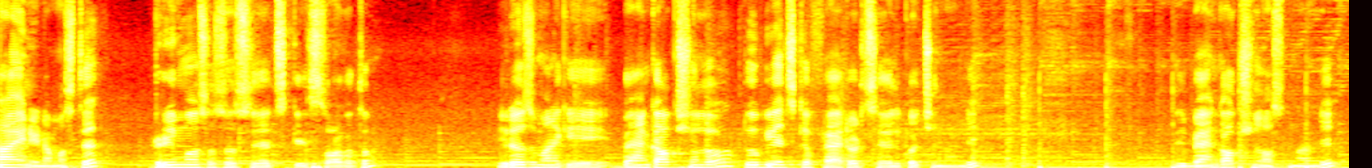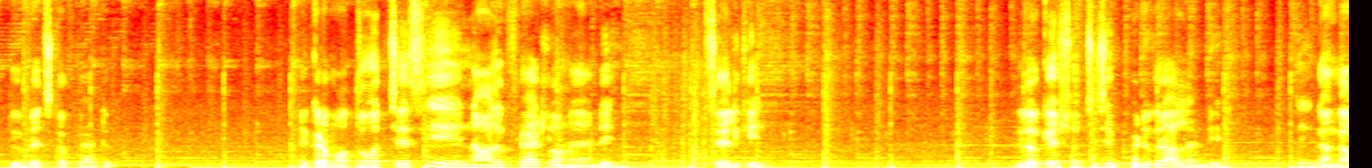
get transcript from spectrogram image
హాయ్ అండి నమస్తే. డ్రీమర్స్ అసోసియేట్స్కి స్వాగతం. ఈరోజు మనకి బ్యాంక్ ఆప్షన్లో టూ బిహెచ్కే ఫ్లాట్ ఒకటి సేల్కి వచ్చిందండి. ఇది బ్యాంక్ ఆప్షన్లో వస్తుందండి టూ బిహెచ్కే ఫ్లాట్. ఇక్కడ మొత్తం వచ్చేసి నాలుగు ఫ్లాట్లు ఉన్నాయండి సేల్కి. ఇది లొకేషన్ వచ్చేసి పిడుగురాళ్ళండి. ఇది గంగా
